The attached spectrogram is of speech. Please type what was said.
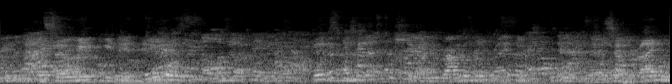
And so we, we did do this. Ja, das was Leicestershire. So right I.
